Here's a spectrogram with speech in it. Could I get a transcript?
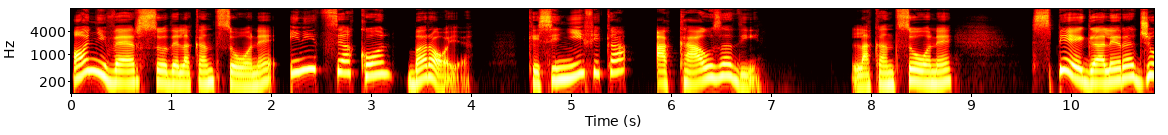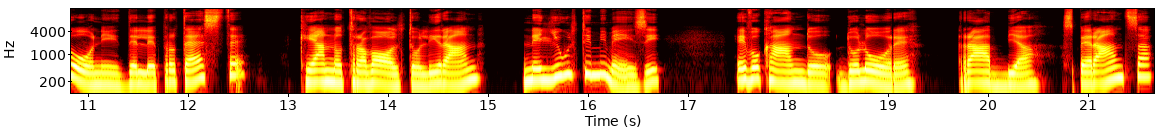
Ogni verso della canzone inizia con Baroye, che significa a causa di. La canzone spiega le ragioni delle proteste che hanno travolto l'Iran negli ultimi mesi, evocando dolore, rabbia, speranza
